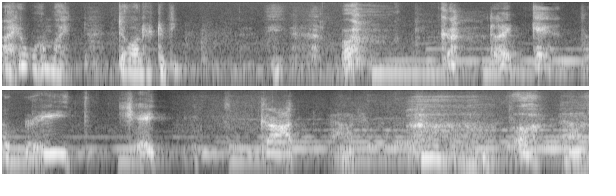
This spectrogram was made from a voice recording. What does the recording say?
I don't want my daughter to be. Oh, God, I can't breathe. Gee, God. Alan. Alan.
